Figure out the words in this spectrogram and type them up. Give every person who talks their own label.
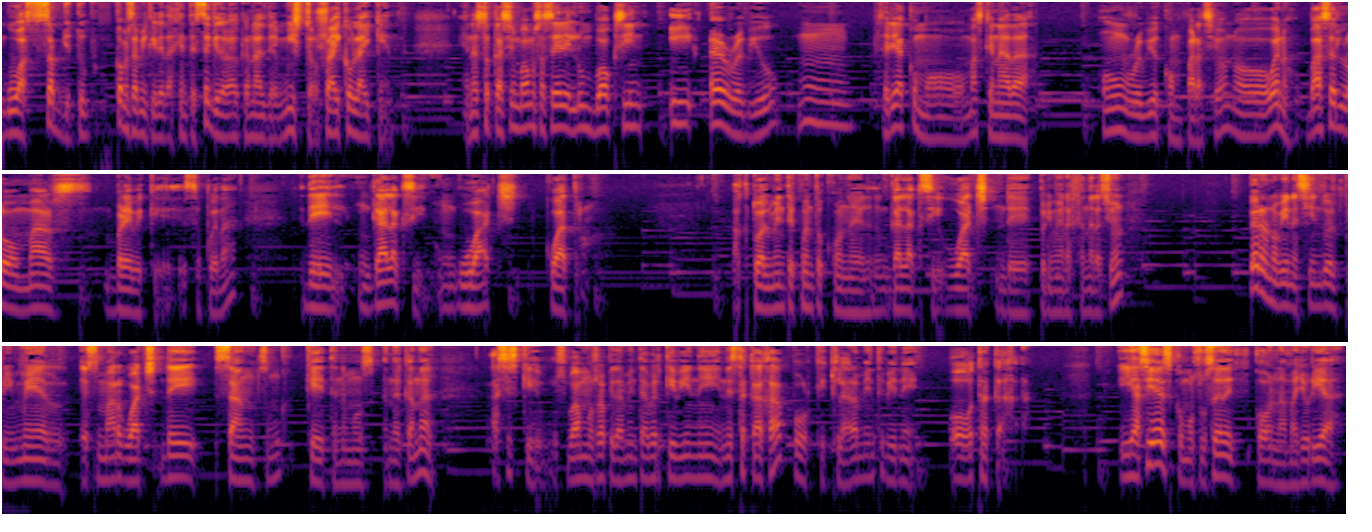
Speaker 1: What's up YouTube? ¿Cómo está mi querida gente seguidora del canal de Mr. Raiko Laiken? En esta ocasión vamos a hacer el unboxing y el review. Mm, sería como más que nada un review comparación o bueno, va a ser lo más breve que se pueda del Galaxy Watch 4. Actualmente cuento con el Galaxy Watch de primera generación pero no viene siendo el primer smartwatch de Samsung que tenemos en el canal. Así es que pues, vamos rápidamente a ver qué viene en esta caja, porque claramente viene otra caja. Y así es como sucede con la mayoría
